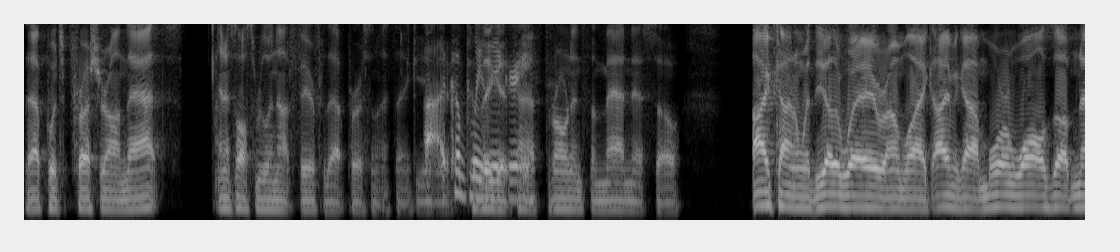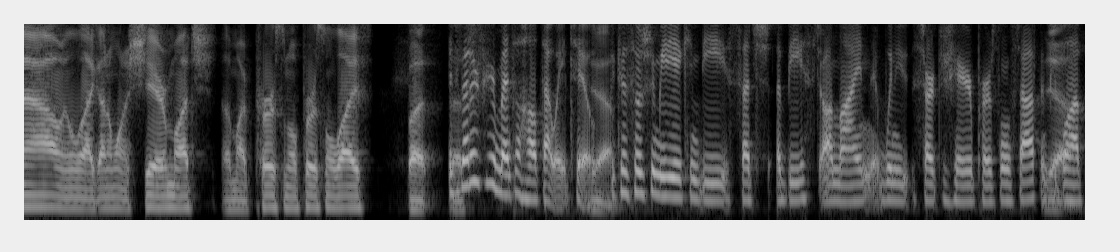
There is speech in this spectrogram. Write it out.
that puts pressure on that. And it's also really not fair for that person, I think. either, 'cause completely they get agree. kind of thrown into the madness. So I kind of went the other way where I'm like, I even got more walls up now, and like I don't want to share much of my personal personal life. But It's better for your mental health that way too, Yeah. because social media can be such a beast online when you start to share your personal stuff and people have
